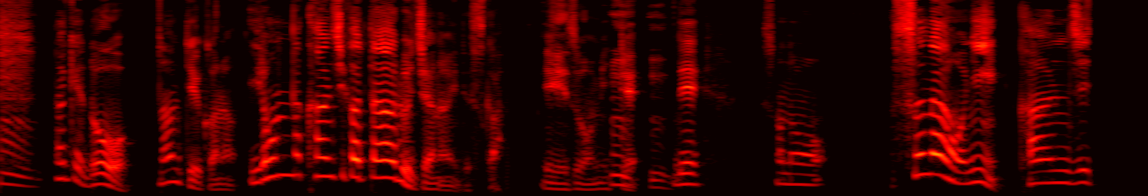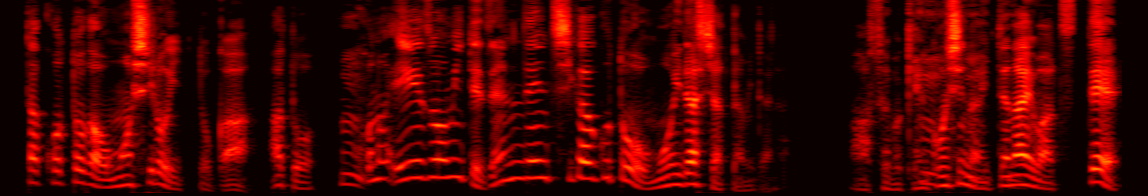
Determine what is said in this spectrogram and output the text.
うん。だけど、なんていうかな、いろんな感じ方あるじゃないですか。映像を見て。うんうんで、その、素直に感じたことが面白いとか、あと、うんこの映像を見て全然違うことを思い出しちゃったみたいな。あ、そういえば健康診断行ってないわ、つって、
